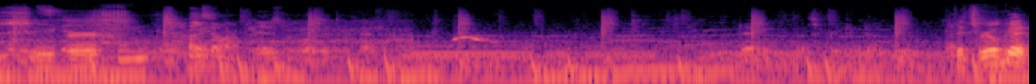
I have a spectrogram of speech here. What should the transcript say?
Super tight. Dang, that's freaking dope. dude. Fits real good.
